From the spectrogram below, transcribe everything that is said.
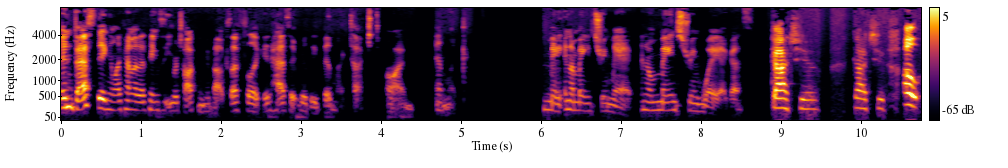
investing and like kind of the things that you were talking about. Cause I feel like it hasn't really been like touched on and like ma- in a mainstream way, in a mainstream way, I guess. Got you. Got you. Oh,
